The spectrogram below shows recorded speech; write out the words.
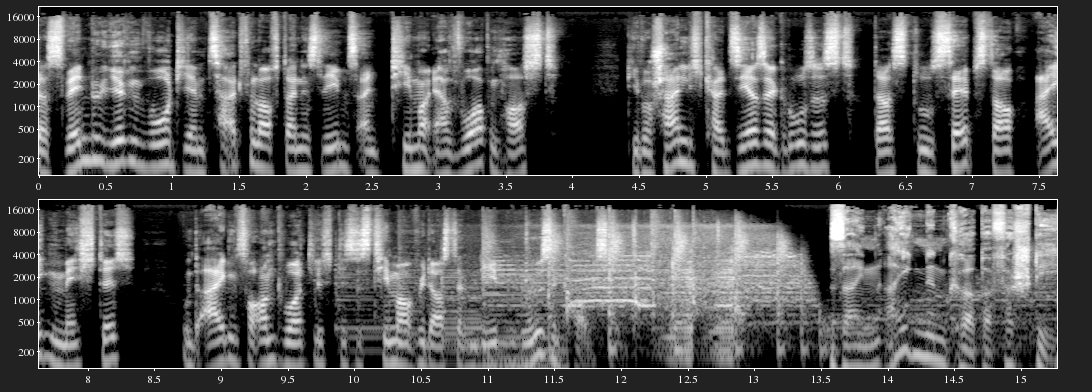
dass wenn du irgendwo dir im Zeitverlauf deines Lebens ein Thema erworben hast, die Wahrscheinlichkeit sehr, sehr groß ist, dass du selbst auch eigenmächtig und eigenverantwortlich dieses Thema auch wieder aus deinem Leben lösen kannst. Seinen eigenen Körper verstehen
